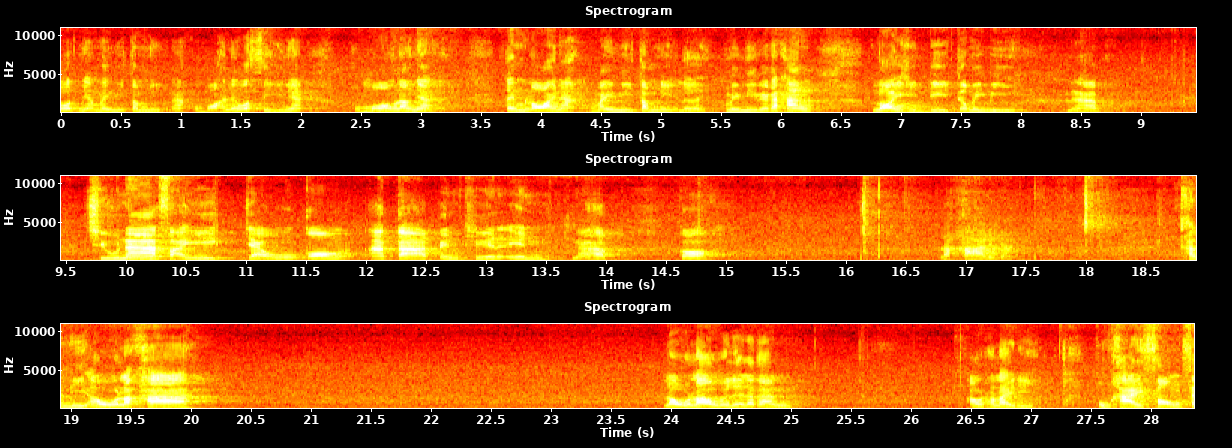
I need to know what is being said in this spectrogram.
รถเนี่ยไม่มีตำหนินะผมบอกให้เลยว่าสีเนี่ยผมมองแล้วเนี่ยเต็มร้อยนะไม่มีตำหนิเลย ไม่มีแม้กระทั่งรอยหินดีดก็ไม่มีนะครับชิวหน้าใสแจ๋วกองอากาศเป็น KN นะครับ ก็ ราคาดีกว่าคันนี้เอาราคา เล้าๆไปเลยแล้วกัน เอาเท่าไหร่ดี ผมขาย 2 0 0แส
